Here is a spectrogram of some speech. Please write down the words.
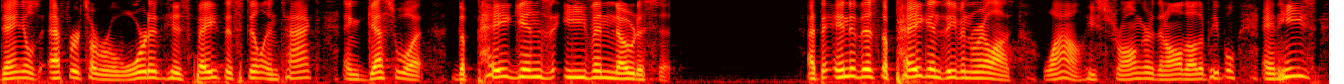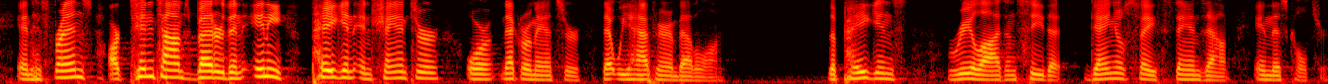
Daniel's efforts are rewarded. His faith is still intact. And guess what? The pagans even notice it. At the end of this, the pagans even realize, wow, he's stronger than all the other people. And he's and his friends are 10 times better than any pagan enchanter or necromancer that we have here in Babylon. The pagans realize and see that Daniel's faith stands out in this culture.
